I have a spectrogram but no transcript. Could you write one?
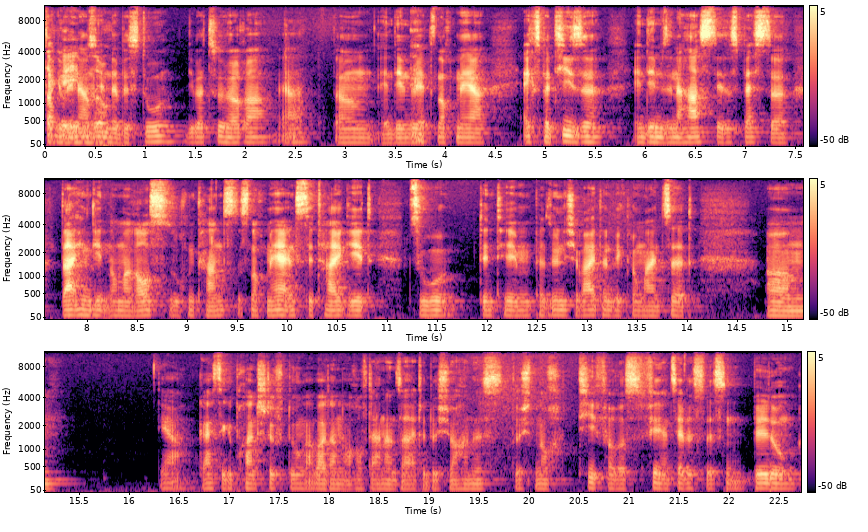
Danke Der Gewinner am Ende bist du, lieber Zuhörer, ja, ähm, indem du jetzt noch mehr Expertise in dem Sinne hast, dir das Beste dahingehend nochmal raussuchen kannst, es noch mehr ins Detail geht zu den Themen persönliche Weiterentwicklung, Mindset, ähm, ja, geistige Brandstiftung, aber dann auch auf der anderen Seite durch Johannes, durch noch tieferes finanzielles Wissen, Bildung.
